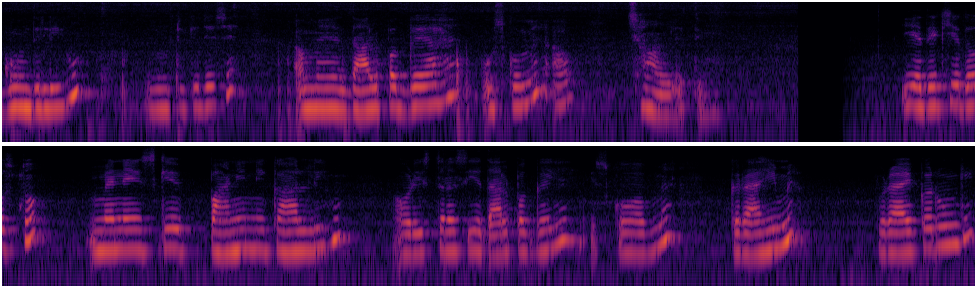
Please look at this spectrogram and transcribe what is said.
गूंद ली हूँ रोटी के जैसे। अब मैं दाल पक गया है, उसको मैं अब छान लेती हूँ। ये देखिए दोस्तों, मैंने इसके पानी निकाल ली हूँ और इस तरह से ये दाल पक गई है। इसको अब मैं कढ़ाई में फ्राई करूँगी।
